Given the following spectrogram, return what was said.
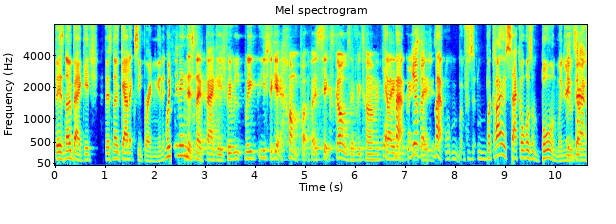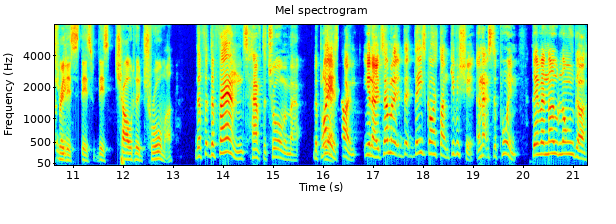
There's no baggage. There's no galaxy branding in it. What do you mean? There's no baggage. We we used to get humped by by six goals every time we Yeah, played Matt, in the yeah, but stages. Matt, Bukayo Saka wasn't born when you were going through this this this childhood trauma. The the fans have the trauma, Matt. The players don't. You know, some of the, these guys don't give a shit, and that's the point. There are no longer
